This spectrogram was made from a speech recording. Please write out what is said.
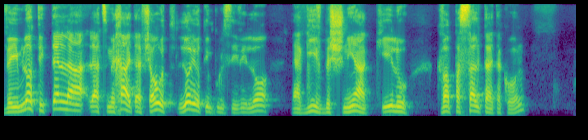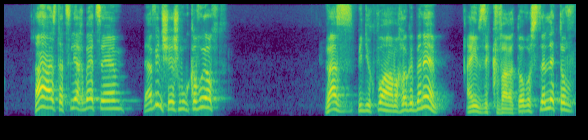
ואם לא תיתן לה, לעצמך את האפשרות לא להיות אימפולסיבי, לא להגיב בשנייה כאילו כבר פסלת את הכל, אז תצליח בעצם להבין שיש מורכבויות. ואז בדיוק פה המחלוקת ביניהם, האם זה כבר טוב או שזה לטוב.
